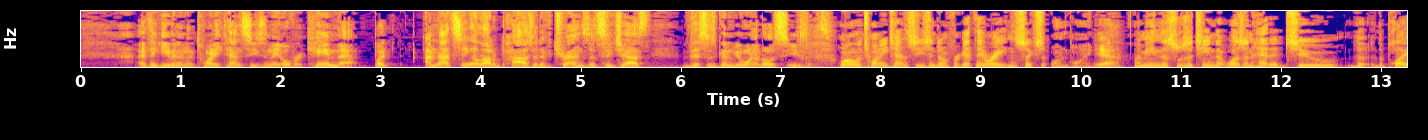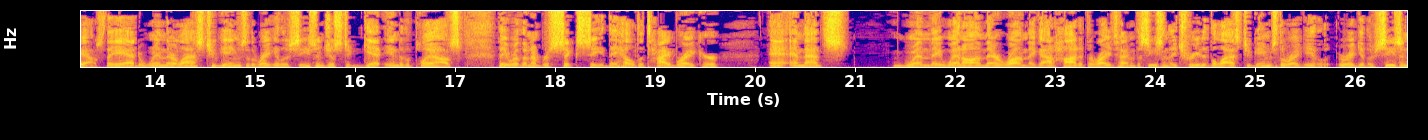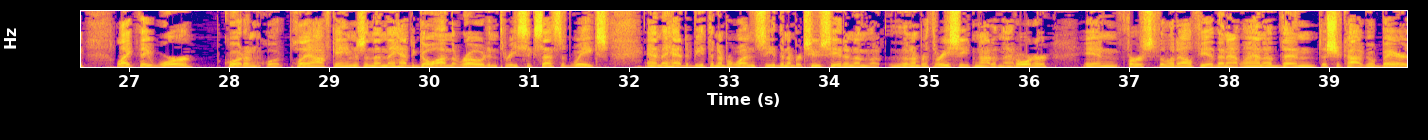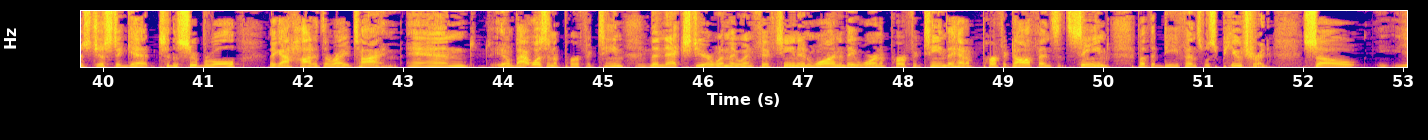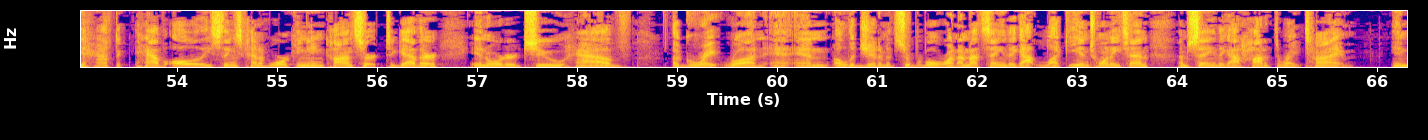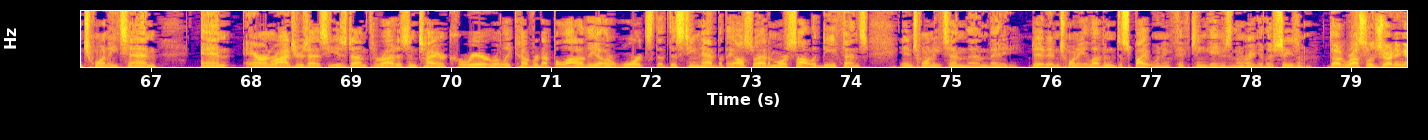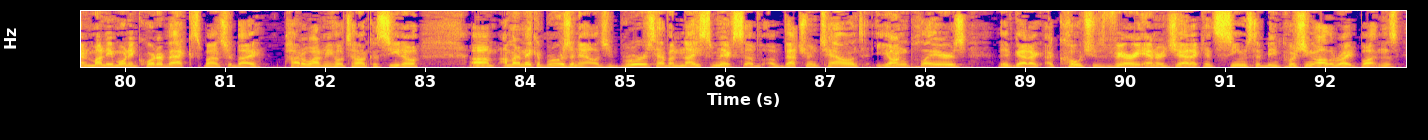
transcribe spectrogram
I think even in the 2010 season, they overcame that. But I'm not seeing a lot of positive trends that suggest this is going to be one of those seasons. Well, in the 2010 season, don't forget they were eight and six at one point. Yeah, I mean this was a team that wasn't headed to the the playoffs. They had to win their last two games of the regular season just to get into the playoffs. They were the number six seed. They held a tiebreaker, and, and that's when they went on their run. They got hot at the right time of the season. They treated the last two games of the regular regular season like they were quote unquote playoff games, and then they had to go on the road in three successive weeks, and they had to beat the number one seed, the number two seed, and the number three seed, not in that order, in first Philadelphia, then Atlanta, then the Chicago Bears, just to get to the Super Bowl. They got hot at the right time, and you know that wasn't a perfect team. Mm-hmm. The next year, when they went fifteen and one, they weren't a perfect team. They had a perfect offense, it seemed, but the defense was putrid. So you have to have all of these things kind of working in concert together in order to have a great run and, and, a legitimate Super Bowl run. I'm not saying they got lucky in 2010. I'm saying they got hot at the right time in 2010. And Aaron Rodgers, as he has done throughout his entire career, really covered up a lot of the other warts that this team had. But they also had a more solid defense in 2010 than they did in 2011, despite winning 15 games in the regular season. Doug Russell joining on Monday Morning Quarterback, sponsored by Potawatomi Hotel and Casino. Um, I'm going to make a Brewers analogy. Brewers have a nice mix of, of veteran talent, young players. They've got a, a, coach who's very energetic. It seems to be pushing all the right buttons.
